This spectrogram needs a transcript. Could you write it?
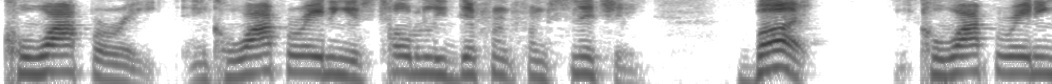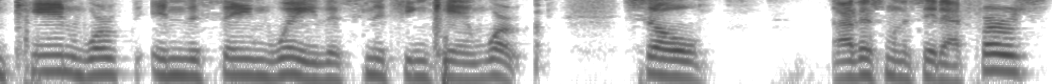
cooperate, and cooperating is totally different from snitching. But cooperating can work in the same way that snitching can work. So I just want to say that first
